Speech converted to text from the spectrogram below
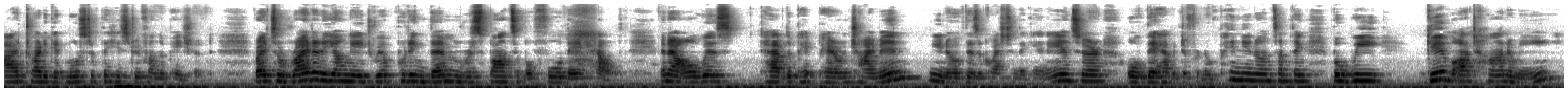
I try to get most of the history from the patient. Right? So, right at a young age, we're putting them responsible for their health. And I always have the parent chime in, you know, if there's a question they can't answer or they have a different opinion on something. But we give autonomy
